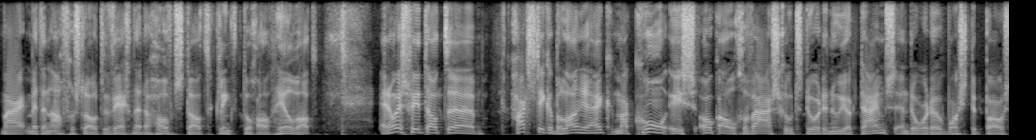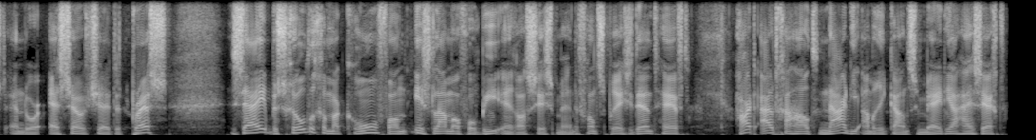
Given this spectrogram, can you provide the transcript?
Maar met een afgesloten weg naar de hoofdstad klinkt het toch al heel wat. NOS vindt dat uh, hartstikke belangrijk. Macron is ook al gewaarschuwd door de New York Times en door de Washington Post en door Associated Press. Zij beschuldigen Macron van islamofobie en racisme. En de Franse president heeft hard uitgehaald naar die Amerikaanse media. Hij zegt.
